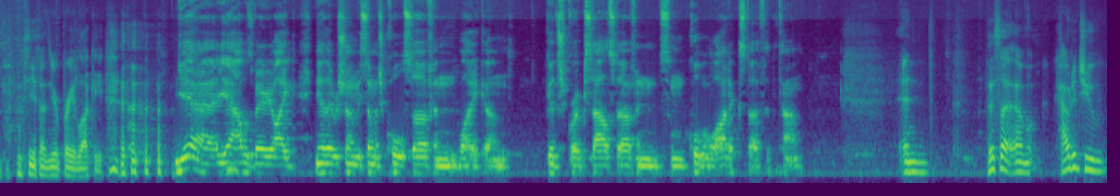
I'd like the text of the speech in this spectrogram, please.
yeah, you're pretty lucky. yeah, yeah, I was very like, you know, they were showing me so much cool stuff and like um, good Scruggs style stuff and some cool melodic stuff at the time. And this, uh, um, how did you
